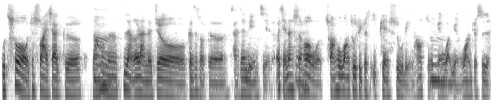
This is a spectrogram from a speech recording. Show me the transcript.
不错，我就刷一下歌，然后呢，嗯、自然而然的就跟这首歌产生连结了。而且那时候我窗户望出去就是一片树林，然后左边望远望就是。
